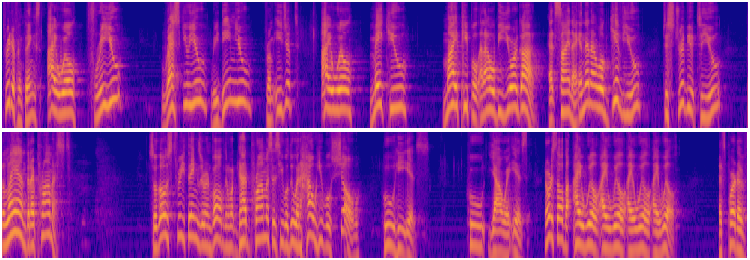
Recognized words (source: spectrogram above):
three different things I will free you, rescue you, redeem you from Egypt. I will make you my people, and I will be your God at Sinai. And then I will give you, distribute to you, the land that I promised. So, those three things are involved in what God promises He will do and how He will show who He is, who Yahweh is. Notice all the I will, I will, I will, I will. That's part of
